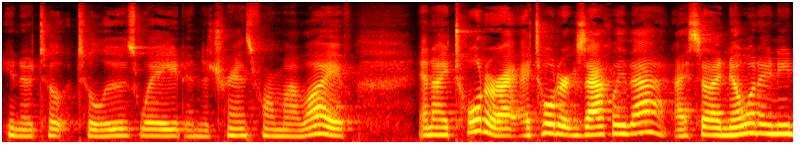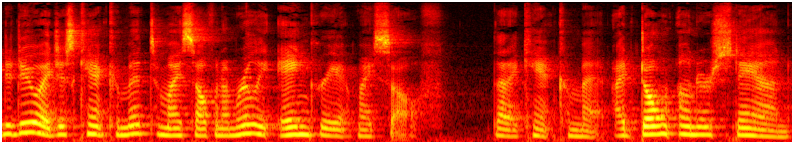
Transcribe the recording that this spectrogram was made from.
you know, to, to lose weight and to transform my life. And I told her, I, I told her exactly that. I said, I know what I need to do. I just can't commit to myself. And I'm really angry at myself that I can't commit. I don't understand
